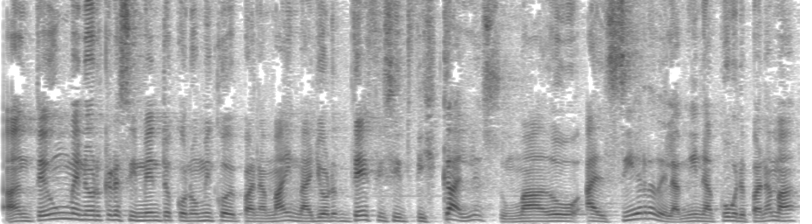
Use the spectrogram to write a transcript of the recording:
Ante un menor crecimiento económico de Panamá y mayor déficit fiscal, sumado al cierre de la mina Cobre Panamá,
